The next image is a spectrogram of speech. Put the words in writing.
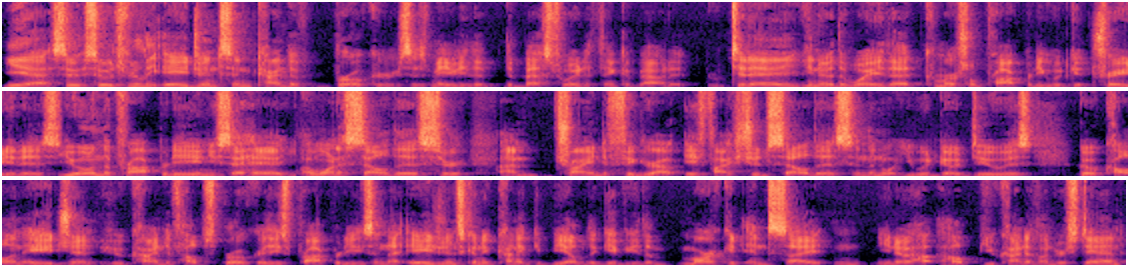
Yeah, so so it's really agents and kind of brokers is maybe the, the best way to think about it. Today, you know, the way that commercial property would get traded is you own the property and you say, Hey, I want to sell this, or I'm trying to figure out if I should sell this. And then what you would go do is go call an agent who kind of helps broker these properties. And that agent's going to kind of be able to give you the market insight and, you know, help you kind of understand,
